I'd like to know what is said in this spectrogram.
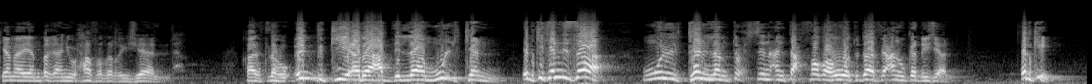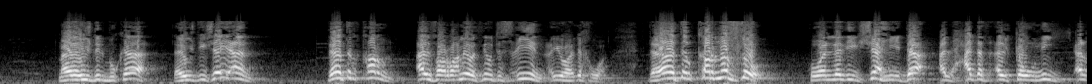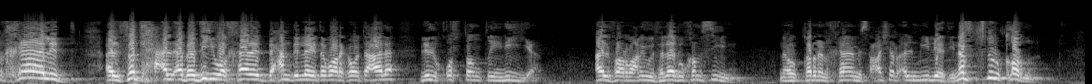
كما ينبغي أن يحافظ الرجال. قالت له ابكي أبا عبد الله ملكا. ابكي كالنساء. ملكا لم تحسن أن تحفظه وتدافع عنه كالرجال. ابكي. ماذا يجدي البكاء؟ لا يجدي شيئا. ذات القرن. 1492 أيها الإخوة. ذات القرن نفسه هو الذي شهد الحدث الكوني الخالد الفتح الأبدي والخالد بحمد الله تبارك وتعالى للقسطنطينية. 1453 إنه القرن الخامس عشر الميلادي. نفس القرن.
